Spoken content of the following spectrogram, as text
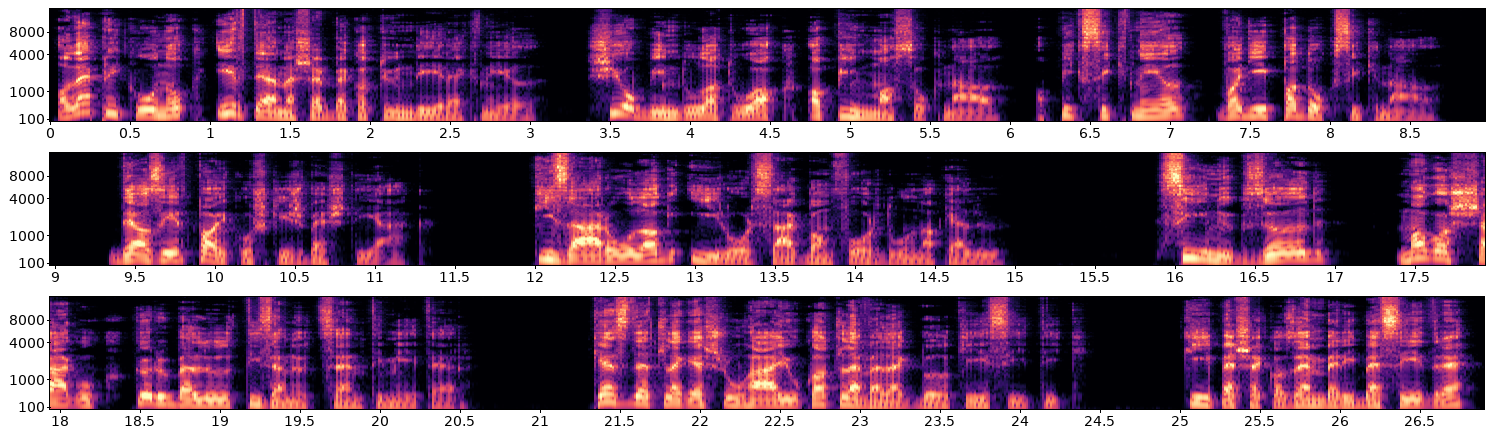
A leprikónok értelmesebbek a tündéreknél, s jobbindulatúak a pimmaszoknál, a pixiknél vagy épp a doxiknál. De azért pajkos kis bestiák. Kizárólag Írországban fordulnak elő. Színük zöld, magasságuk körülbelül 15 cm. Kezdetleges ruhájukat levelekből készítik. Képesek az emberi beszédre,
